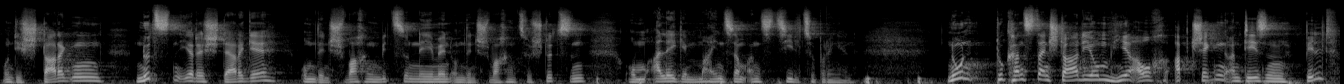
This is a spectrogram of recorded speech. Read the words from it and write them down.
und die Starken nutzten ihre Stärke, um den Schwachen mitzunehmen, um den Schwachen zu stützen, um alle gemeinsam ans Ziel zu bringen. Nun, du kannst dein Stadium hier auch abchecken an diesem Bild.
